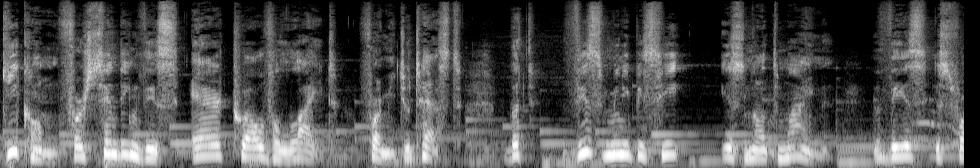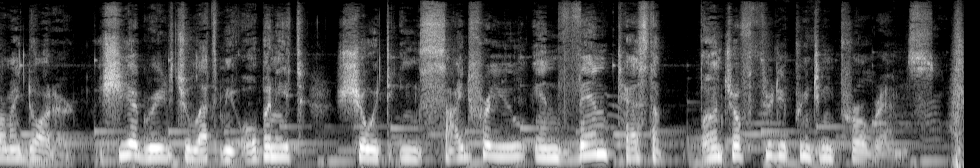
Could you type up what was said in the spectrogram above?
Geekom for sending this Air 12 Lite for me to test, but this mini PC is not mine. This is for my daughter. She agreed to let me open it, show it inside for you, and then test a bunch of 3D printing programs.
